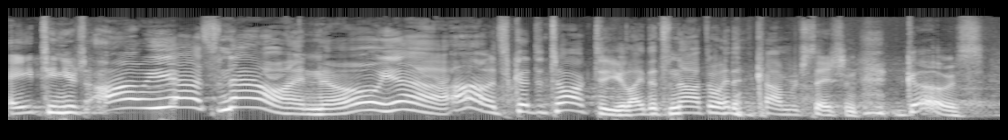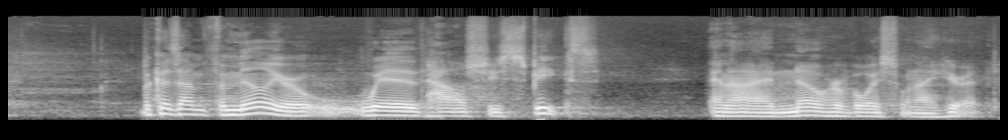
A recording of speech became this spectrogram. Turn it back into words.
18 years. Oh, yes, now I know. Yeah. Oh, it's good to talk to you. Like that's not the way that conversation goes because I'm familiar with how she speaks and I know her voice when I hear it.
